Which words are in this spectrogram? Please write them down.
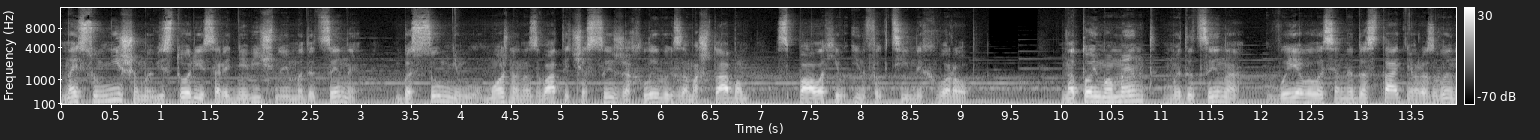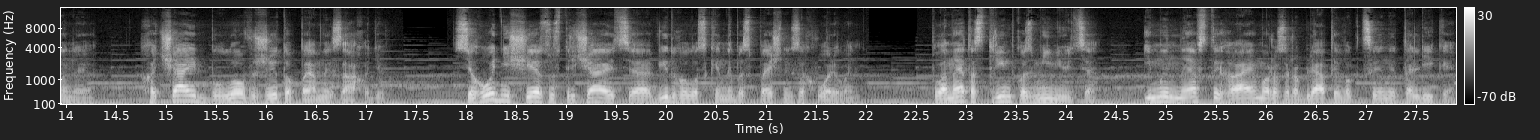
Найсумнішими в історії середньовічної медицини без сумніву можна назвати часи жахливих за масштабом спалахів інфекційних хвороб. На той момент медицина виявилася недостатньо розвиненою, хоча й було вжито певних заходів. Сьогодні ще зустрічаються відголоски небезпечних захворювань. Планета стрімко змінюється, і ми не встигаємо розробляти вакцини та ліки.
